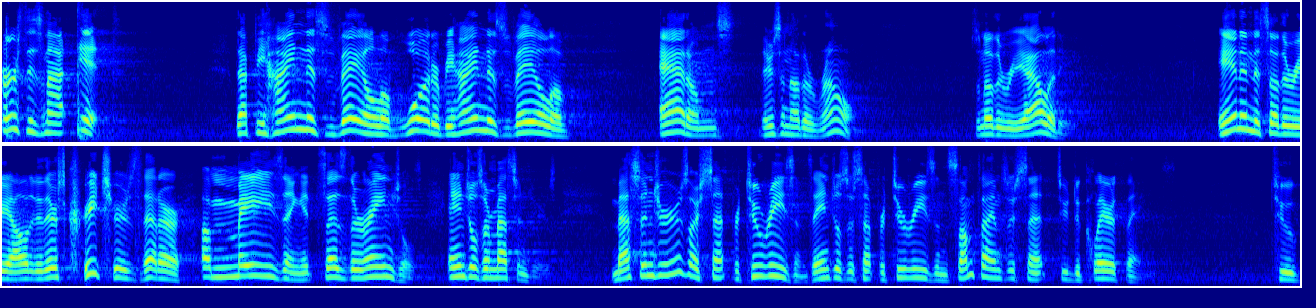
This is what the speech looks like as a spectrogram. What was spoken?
Earth is not it. That behind this veil of wood or behind this veil of atoms, there's another realm. There's another reality. And in this other reality, there's creatures that are amazing. It says they're angels. Angels are messengers. Messengers are sent for two reasons. Angels are sent for two reasons. Sometimes they're sent to declare things, to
